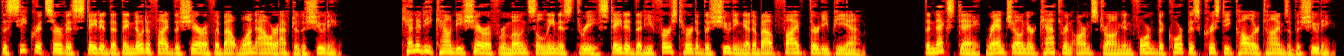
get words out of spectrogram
The Secret Service stated that they notified the sheriff about one hour after the shooting. Kenedy County Sheriff Ramon Salinas III stated that he first heard of the shooting at about 5.30 p.m. The next day, ranch owner Catherine Armstrong informed the Corpus Christi Caller-Times of the shooting.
